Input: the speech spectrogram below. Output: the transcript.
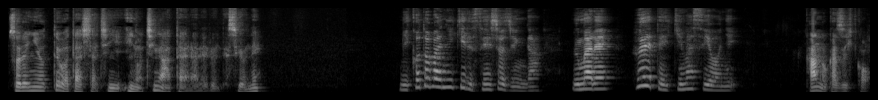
それによって私たちに命が与えられるんですよね。御言葉に生きる聖書人が生まれ増えていきますように。菅野和彦。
